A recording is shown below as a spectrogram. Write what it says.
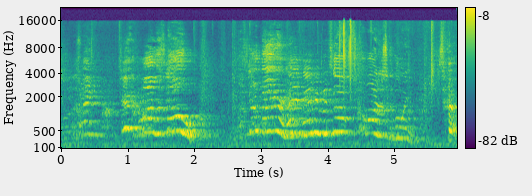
You want this way? Bear, come on, let's go. Let's go, Bear. Hey, baby, what's up? Oh, this is going. So,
